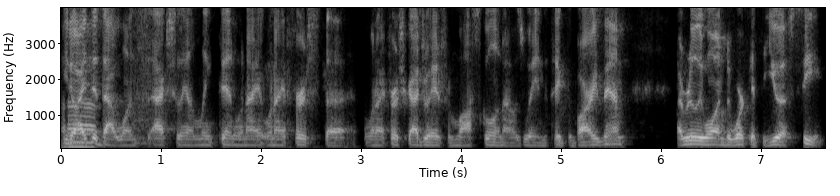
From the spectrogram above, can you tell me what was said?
You know, I Uh, did that once actually on LinkedIn when I when I first uh, when I first graduated from law school and I was waiting to take the bar exam. I really wanted to work at the UFC.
